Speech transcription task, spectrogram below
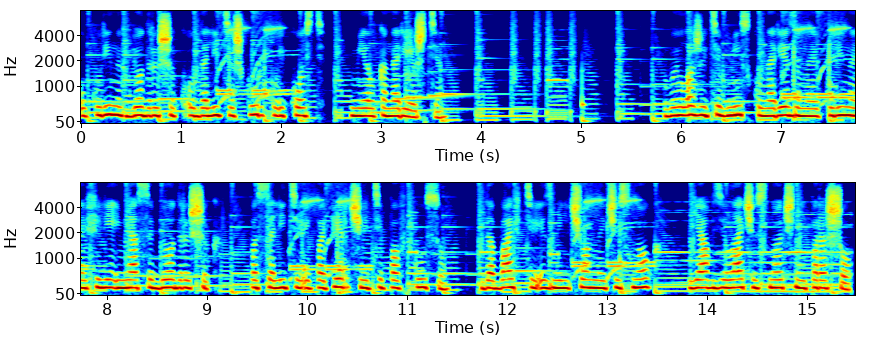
У куриных бедрышек удалите шкурку и кость, мелко нарежьте. Выложите в миску нарезанное куриное филе и мясо бедрышек, посолите и поперчите по вкусу, добавьте измельченный чеснок, я взяла чесночный порошок.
